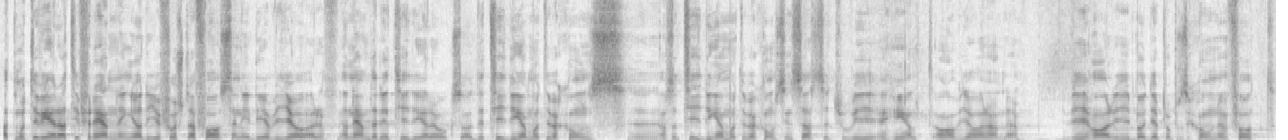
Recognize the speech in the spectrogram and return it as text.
Att motivera till förändring, ja det är ju första fasen i det vi gör. Jag nämnde det tidigare också. Det tidiga, motivations, eh, alltså tidiga motivationsinsatser tror vi är helt avgörande. Vi har i budgetpropositionen fått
